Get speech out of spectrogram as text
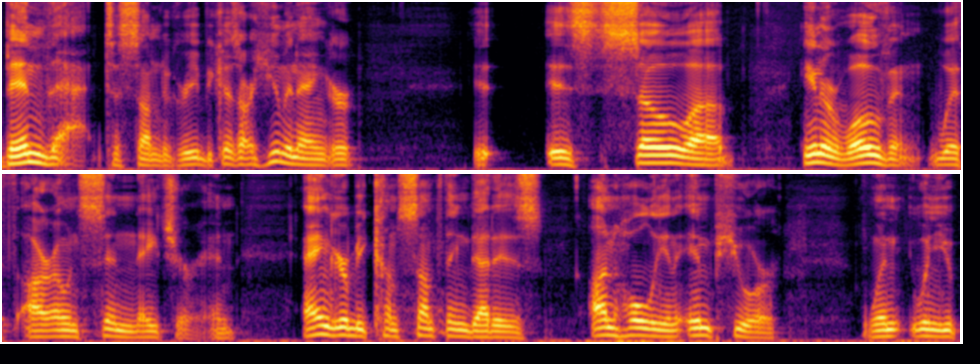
been that to some degree because our human anger is so uh, interwoven with our own sin nature. And anger becomes something that is unholy and impure when, when you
